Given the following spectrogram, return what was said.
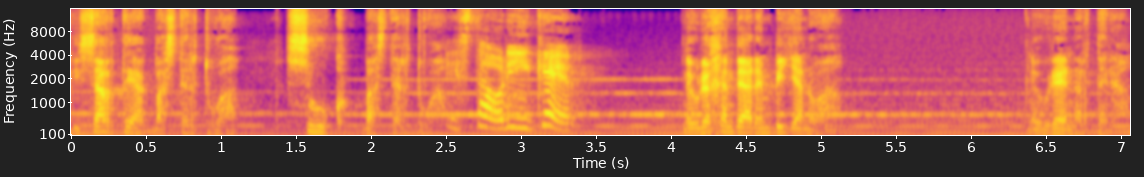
Gizarteak baztertua. Zuk baztertua. Ez da hori, Iker! Neure jendearen bilanoa. Neureen artera.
